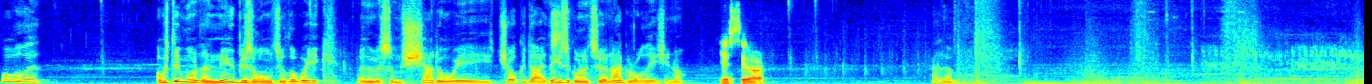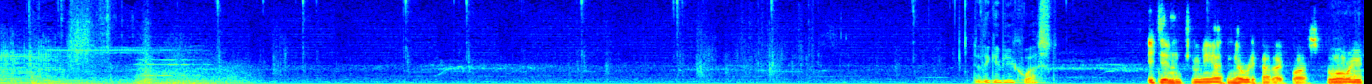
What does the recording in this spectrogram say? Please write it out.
Oh, the, I was doing one of the newbie zones the other week, and there was some shadowy chocodile. These are going to turn aggro, these, you know. Yes they are. Hello. Give you a quest? It didn't to me. I think I already had that quest. The one where you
